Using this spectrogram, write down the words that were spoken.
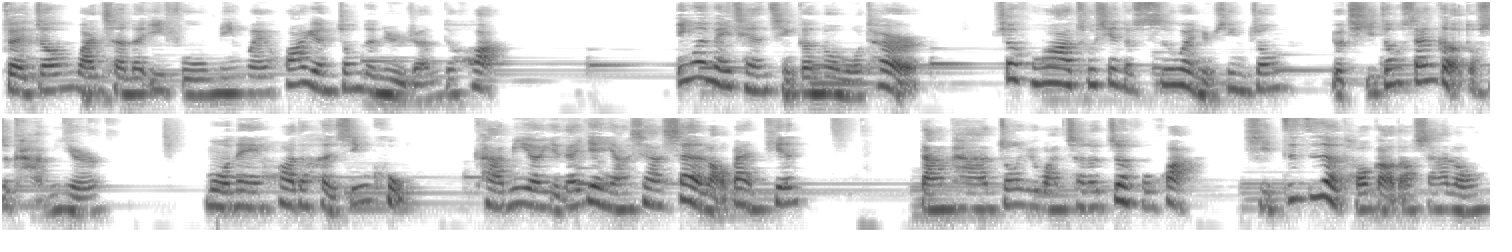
最终完成了一幅名为《花园中的女人》的画。因为没钱请更多模特儿，这幅画出现的四位女性中有其中三个都是卡米尔。莫内画得很辛苦，卡米尔也在艳阳下晒了老半天。当他终于完成了这幅画，喜滋滋的投稿到沙龙。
